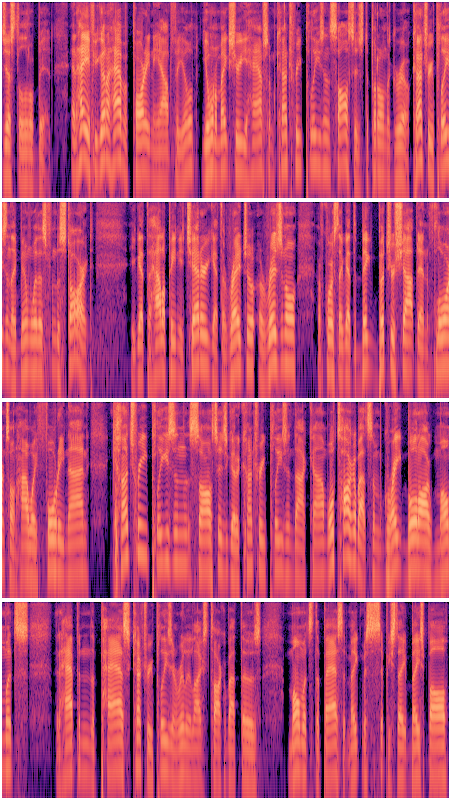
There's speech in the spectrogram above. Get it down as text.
just a little bit. And hey, if you're going to have a party in the outfield, you want to make sure you have some country pleasing sausage to put on the grill. Country pleasing, they've been with us from the start. You've got the jalapeno cheddar, you got the original. Of course, they've got the big butcher shop down in Florence on Highway 49. Country pleasing sausage. Go to countrypleasing.com. We'll talk about some great Bulldog moments that happened in the past. Country pleasing really likes to talk about those moments in the past that make Mississippi State baseball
